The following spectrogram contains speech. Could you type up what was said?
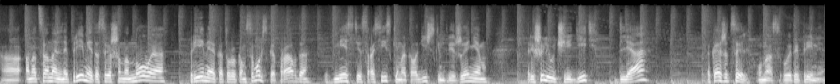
а, о национальной премии. Это совершенно новая премия, которую «Комсомольская правда» вместе с российским экологическим движением решили учредить для... Какая же цель у нас у этой премии?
